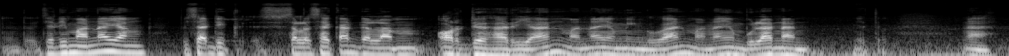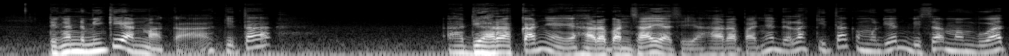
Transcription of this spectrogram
Gitu. Jadi mana yang bisa diselesaikan dalam orde harian, mana yang mingguan, mana yang bulanan, gitu. Nah, dengan demikian maka kita uh, diharapkannya ya harapan saya sih ya harapannya adalah kita kemudian bisa membuat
